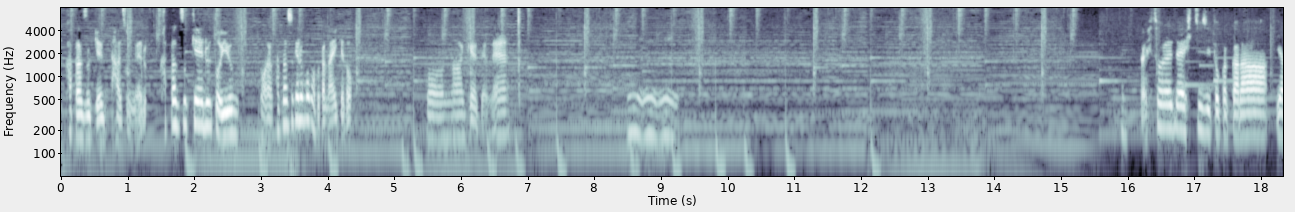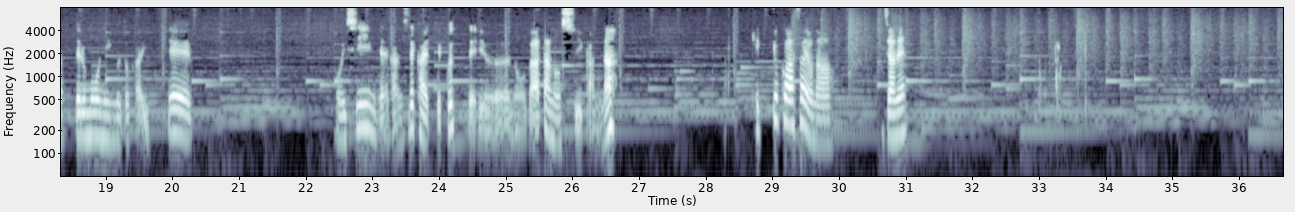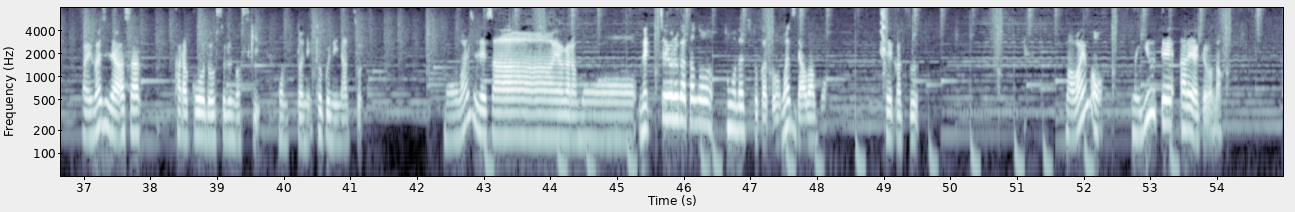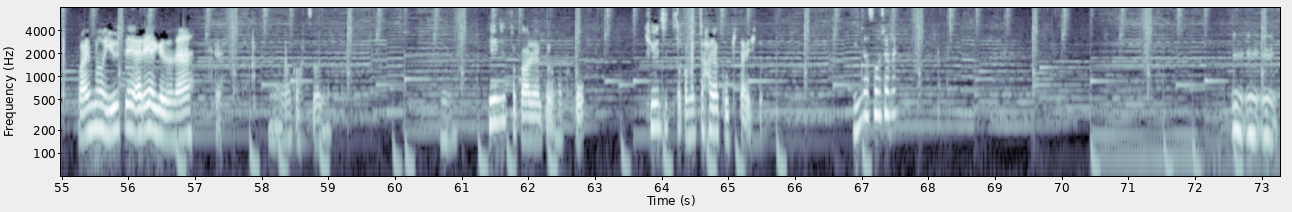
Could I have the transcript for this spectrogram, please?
片付け始める。片付けるという、まあ片付けるものとかないけど。そんなわけでね。うんうんうん。かそれで7時とかからやってるモーニングとか行って、美味しいみたいな感じで帰ってくっていうのが楽しいかな。結局朝よな。じゃあね。はい、マジで朝から行動するの好き。本当に。特に夏。もうマジでさ、やからもう、めっちゃ夜型の友達とかとマジで会わんもん。生活。まあ、ワイも、まあ、言うてあれやけどな。ワイも言うてあれやけどな。って。うん、なんか普通に。うん。平日とかあれやけど、なんかこう、休日とかめっちゃ早く起きたい人。みんなそうじゃね？うんうんうん。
